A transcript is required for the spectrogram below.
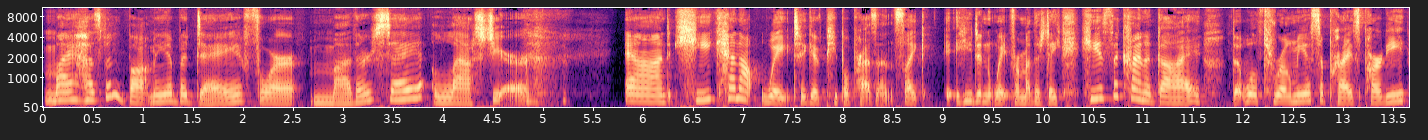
My husband bought me a bidet for Mother's Day last year. And he cannot wait to give people presents. Like, he didn't wait for Mother's Day. He's the kind of guy that will throw me a surprise party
